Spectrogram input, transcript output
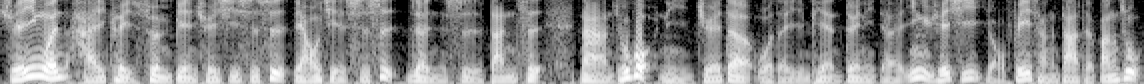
学英文还可以顺便学习时事，了解时事，认识单词。那如果你觉得我的影片对你的英语学习有非常大的帮助，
